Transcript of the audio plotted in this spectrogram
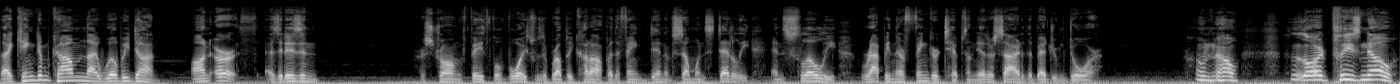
Thy kingdom come, thy will be done, on earth as it is in her strong, faithful voice was abruptly cut off by the faint din of someone steadily and slowly rapping their fingertips on the other side of the bedroom door. Oh no! Lord, please no!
